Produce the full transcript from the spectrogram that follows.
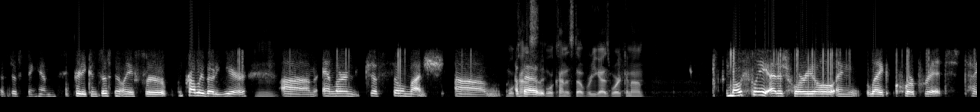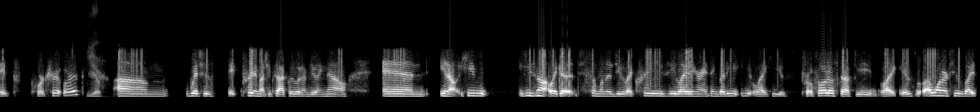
assisting him pretty consistently for probably about a year, mm. um, and learned just so much um, what kind about of, what kind of stuff were you guys working on. Mostly editorial and like corporate type portrait work. Yep. Um, which is pretty much exactly what I'm doing now. And you know, he he's not like a someone to do like crazy lighting or anything, but he, he like he's Profoto stuff. He like is a one or two light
